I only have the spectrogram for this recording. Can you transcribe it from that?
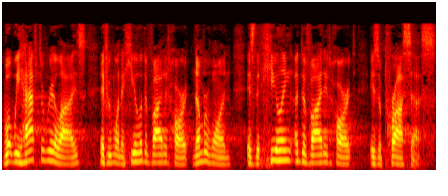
what we have to realize if we want to heal a divided heart, number one, is that healing a divided heart is a process.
